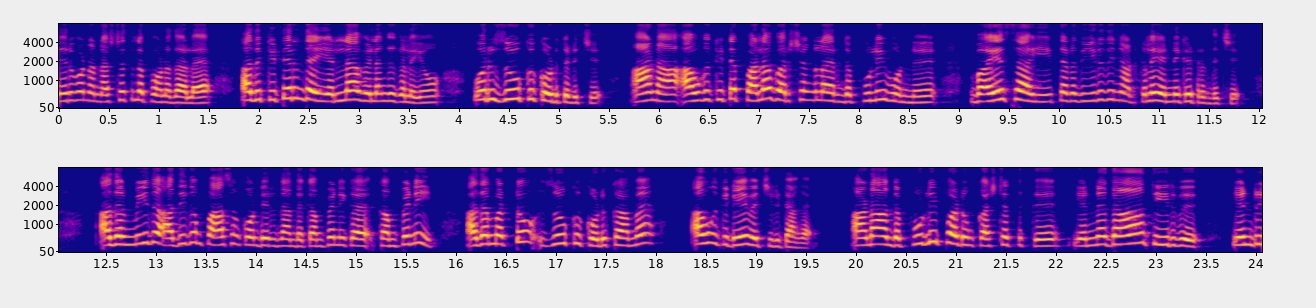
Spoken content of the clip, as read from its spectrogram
நிறுவனம் நஷ்டத்தில் போனதால் அது கிட்ட இருந்த எல்லா விலங்குகளையும் ஒரு ஜூக்கு கொடுத்துடுச்சு. ஆனால் அவங்க கிட்ட பல வருஷங்களாக இருந்த புலி ஒன்று வயசாகி தனது இறுதி நாட்களை எண்ணிக்கிட்டு இருந்துச்சு. அதன் மீது அதிகம் பாசம் கொண்டிருந்த அந்த கம்பெனி க கம்பெனி அதை மட்டும் ஜூக்கு கொடுக்காம அவங்கக்கிட்டே வச்சுக்கிட்டாங்க. ஆனால் அந்த புலி படும் கஷ்டத்துக்கு என்னதான் தீர்வு என்று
